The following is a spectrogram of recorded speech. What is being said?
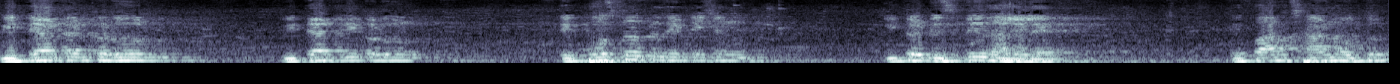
विद्यार्थ्यांकडून विद्यार्थिनीकडून ते पोस्टर प्रेझेंटेशन इथं डिस्प्ले झालेलं आहे. ते फार छान होतं.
